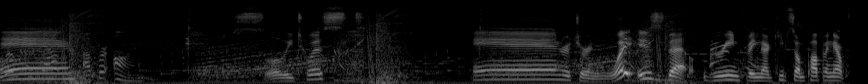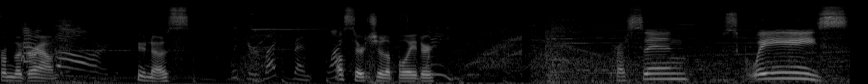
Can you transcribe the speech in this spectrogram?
and you rotate out And- your upper arms. Slowly twist. And return. What is that green thing that keeps on popping out from the ground? Who knows? With your legs bent I'll search it up later. Press in. Squeeze.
